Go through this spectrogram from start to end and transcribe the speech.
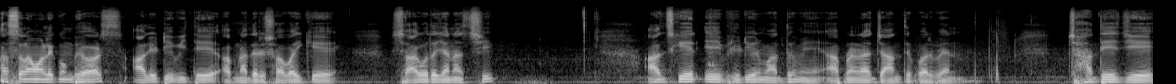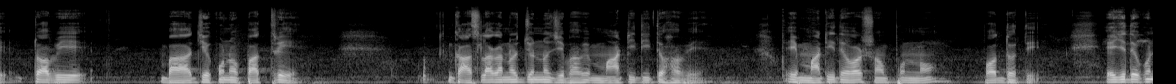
আসসালামু আলাইকুম ভিউয়ার্স, আলি টিভিতে আপনাদের সবাইকে স্বাগত জানাচ্ছি। আজকের এই ভিডিওর মাধ্যমে আপনারা জানতে পারবেন, ছাদে যে টবে বা যে কোনো পাত্রে গাছ লাগানোর জন্য যেভাবে মাটি দিতে হবে, এই মাটি দেওয়ার সম্পূর্ণ পদ্ধতি। এই যে দেখুন,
